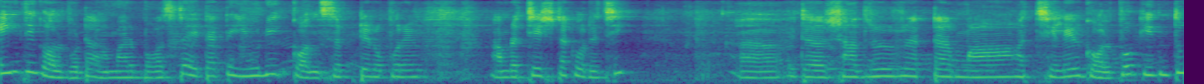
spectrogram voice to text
এই যে গল্পটা, আমার বসটা, এটা একটা ইউনিক কনসেপ্টের ওপরে আমরা চেষ্টা করেছি। এটা সাধারণ একটা মা আর ছেলের গল্প, কিন্তু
